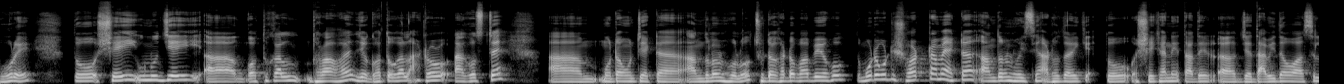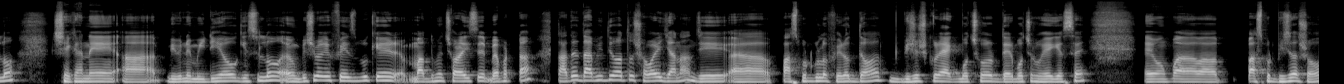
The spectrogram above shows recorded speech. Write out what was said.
ভোরে। তো সেই অনুযায়ী গতকাল ধরা হয় যে গতকাল আঠারো আগস্টে মোটামুটি একটা আন্দোলন হলো। ছোটোখাটোভাবে হোক, তো মোটামুটি শর্ট টার্মে একটা আন্দোলন হয়েছে আঠেরো তারিখে। তো সেখানে তাদের যে দাবি দেওয়া আছিল, সেখানে বিভিন্ন মিডিয়াও গেছিল এবং বেশিরভাগ ফেসবুকের মাধ্যমে ছড়াইছে ব্যাপারটা। তাদের দাবি দেওয়া তো সবাই জানা যে পাসপোর্টগুলো ফেরত দেওয়া, বিশেষ করে এক বছর, দেড় বছর হয়ে গেছে এবং পাসপোর্ট ভিসা সহ।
